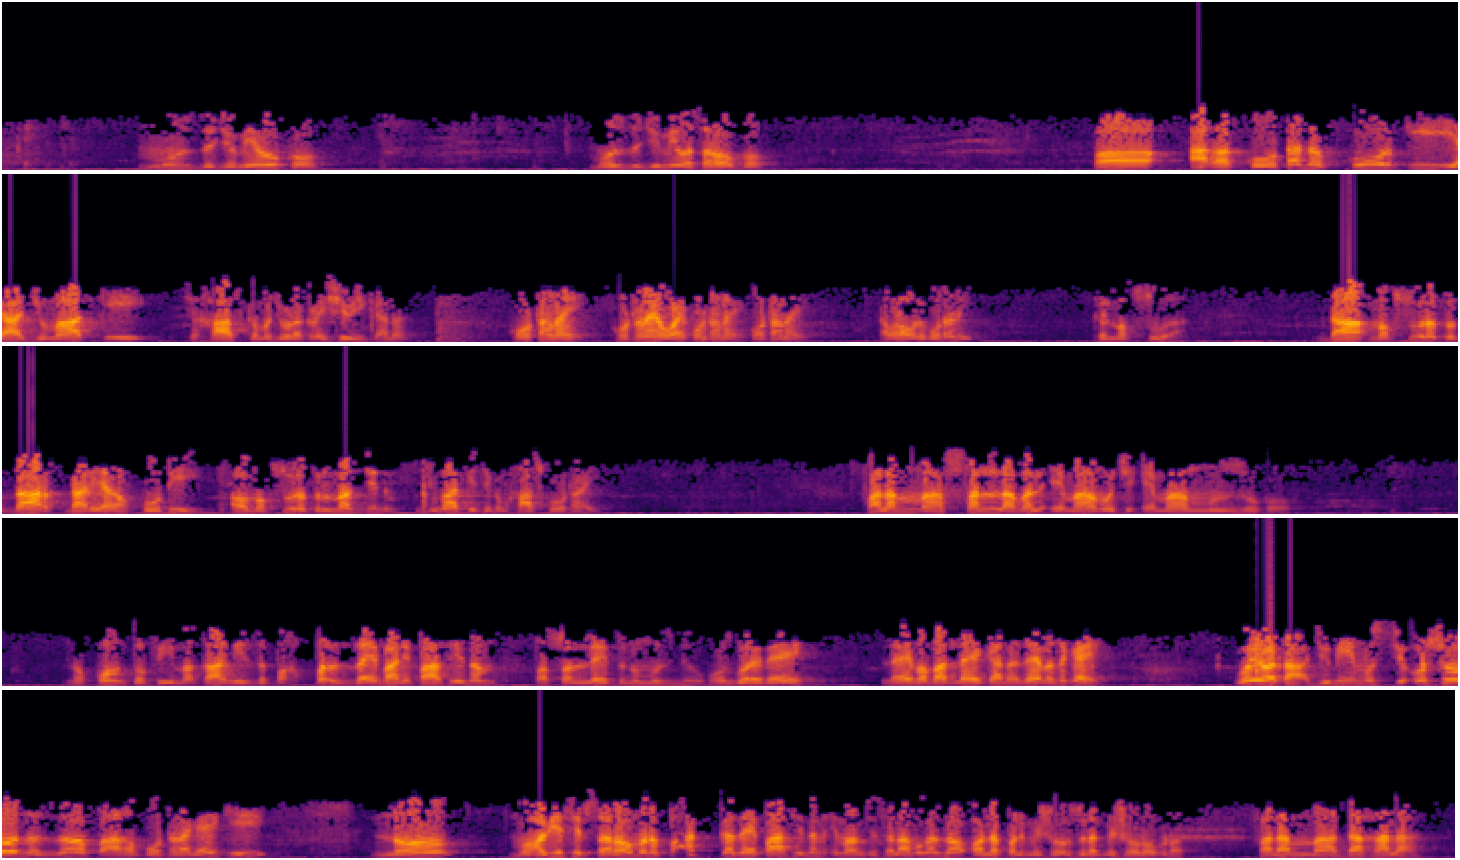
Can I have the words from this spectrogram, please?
موز د جمعې وکړو موز د جمعې وسره وکړو په هغه کوټه د کور کې یا جماعت کې چې خاص کوم جوړ کړی شي وی کنه کوټنه کوټنه وای کوټنه کوټنه اوړاونه کوټنی فل مقصوره دا مقصوره الدار دغه کوټي او مقصوره المسجد جمعه کې چې کوم خاص کوټه فلما سلم الامام چې امام منځ کو نو قمت فی مقامی ز په خپل ځای باندې پاسې دم فصلیت نماز مې وکړ اوس ګوره دی ځای به بدلای کنه ځای به څه کوي وای وتا جبی مس چې اوشو نو زه په هغه کوټه لګی کی نو معاویه سب سره منو په اک ځای پاسې دم امام چې سلام وکړ او نه په مشور سنت مشور وکړ فلما دخل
